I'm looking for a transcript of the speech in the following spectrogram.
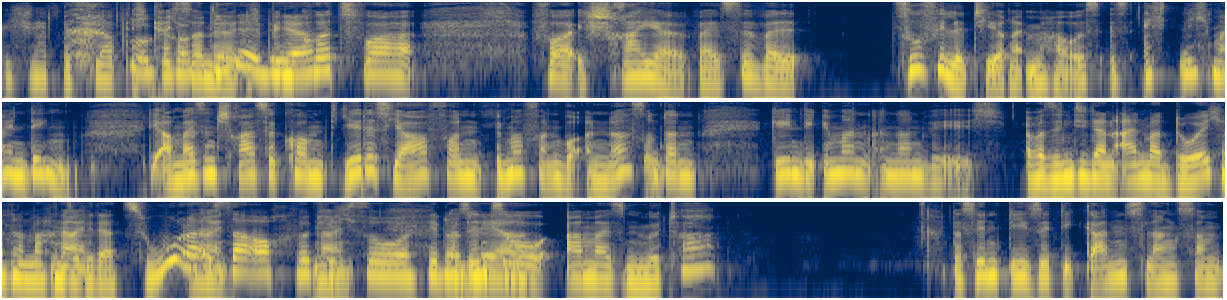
ich werde bekloppt. Wo Ich krieg so eine, ich bin her? kurz vor, vor, ich schreie, weißt du, weil zu viele Tiere im Haus ist echt nicht mein Ding. Die Ameisenstraße kommt jedes Jahr von, immer von woanders und dann gehen die immer einen anderen Weg. Aber sind die dann einmal durch und dann machen sie Nein. wieder zu? Oder Nein. ist da auch wirklich Nein. so hin und Das sind her? so Ameisenmütter. Das sind diese, die ganz langsam,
